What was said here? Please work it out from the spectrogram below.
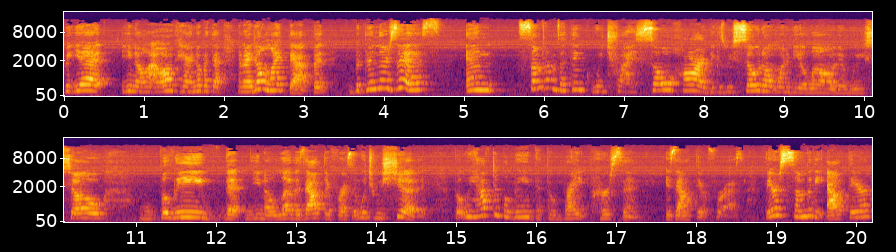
but yet, you know, okay, I know about that, and I don't like that, but, but then there's this, and sometimes I think we try so hard because we so don't want to be alone, and we so believe that you know love is out there for us which we should but we have to believe that the right person is out there for us there's somebody out there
